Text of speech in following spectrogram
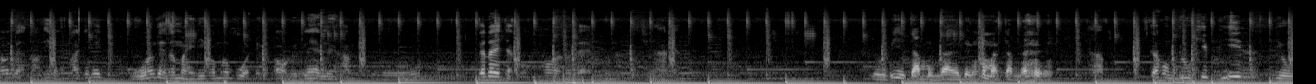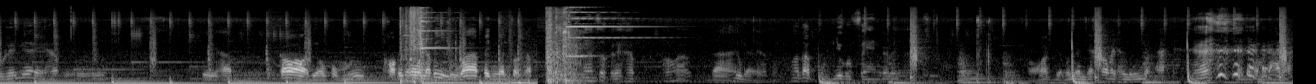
ตั้งแต่ตอนที่ผมพักจะไม่โอ้โหตั้งแต่สมัยที่เขามาบวชเนี่ยออกแรกๆเลยครับ ก็ได้จากหลวงพ่อตั้งแต่ เดี๋ยวพี่จำผมได้เดินเข้ามาจำได้เลยก็ผมดูคลิปพี่อยู่เรื่อยๆครับ โอเคครับ ก็เดี๋ยวผมขอเป็นโอนนะพี่หรือว่าเป็นเงินสดครับ งานสดเลยครับ เพราะว่าได้ได้ครับเพราะแต่ผมอยู่กับแฟนก็เลย อ๋อเดี๋ยวเงินจะเข้าไปทางนู้นหมดนะฮะไม่ธรรมดานะ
